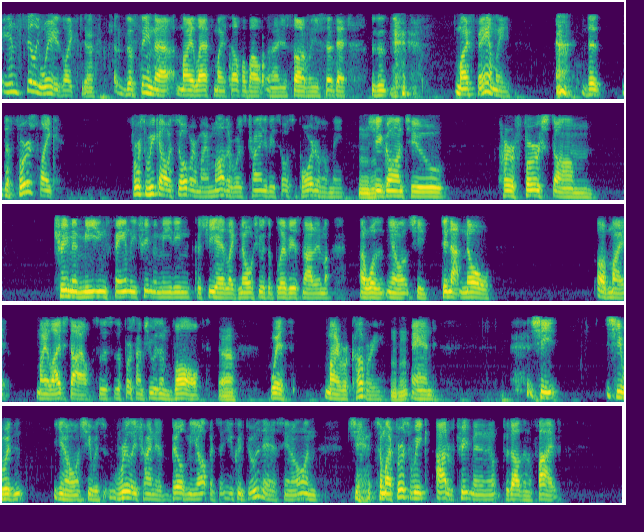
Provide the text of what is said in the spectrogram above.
in silly ways, like yeah. the thing that I laughed myself about, and I just thought of when you said that, was that my family. the the first like first week I was sober, my mother was trying to be so supportive of me. Mhm. She had gone to her first um treatment meeting, family treatment meeting, because she had like no, she was oblivious, not in my, I wasn't, you know, she did not know of my my lifestyle. So this was the first time she was involved Yeah. with my recovery Mhm. and she she would you know she was really trying to build me up and say you can do this you know and she so my first week out of treatment in 2005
